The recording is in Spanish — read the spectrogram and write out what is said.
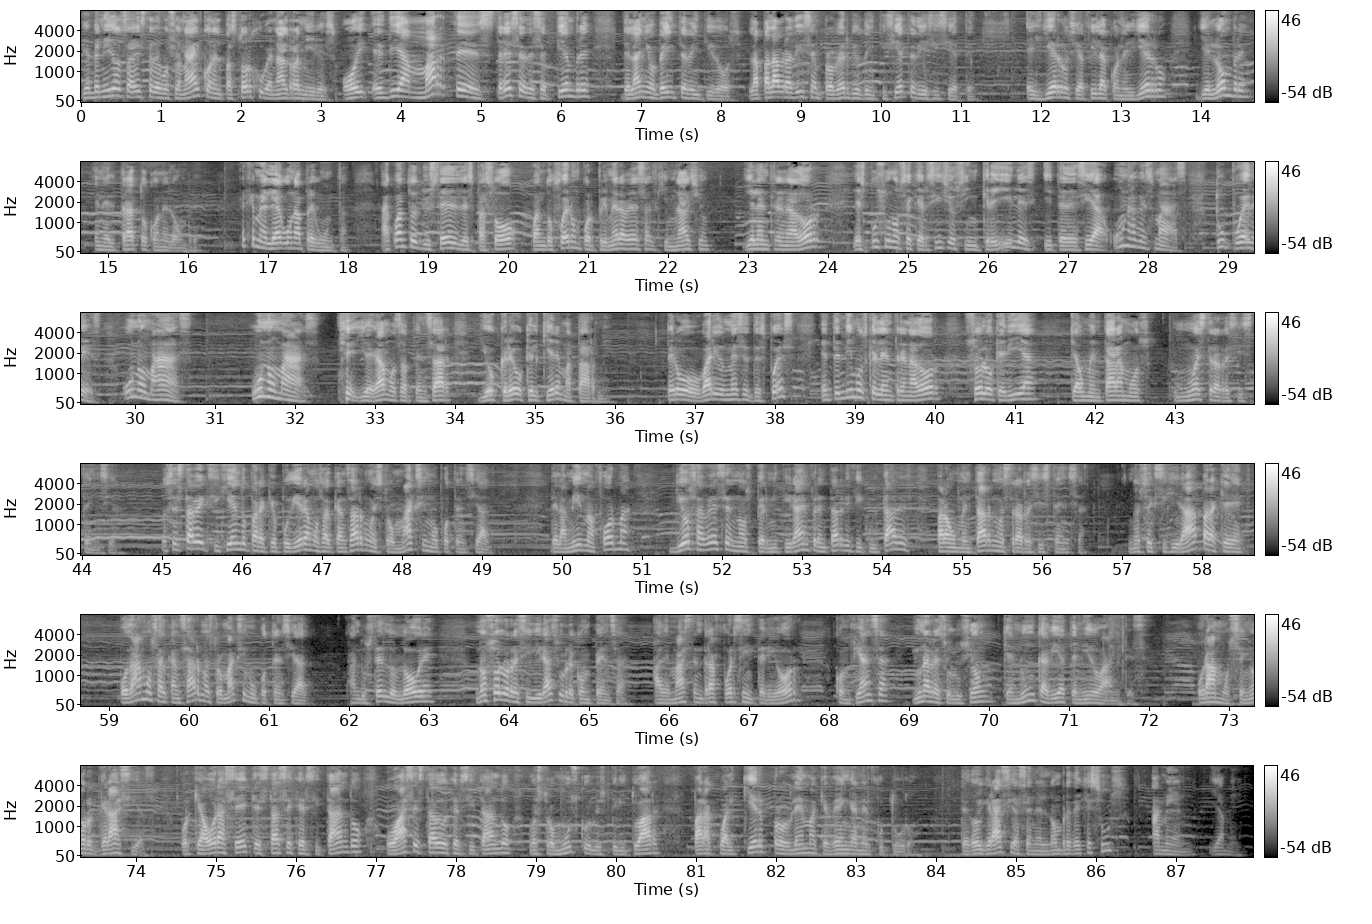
Bienvenidos a este devocional con el pastor Juvenal Ramírez. Hoy es día martes 13 de septiembre del año 2022. La palabra dice en Proverbios 27, 17, el hierro se afila con el hierro y el hombre en el trato con el hombre. Déjeme le hago una pregunta. ¿A cuántos de ustedes les pasó cuando fueron por primera vez al gimnasio y el entrenador les puso unos ejercicios increíbles y te decía, una vez más, tú puedes, uno más, uno más. Llegamos a pensar, yo creo que él quiere matarme. Pero varios meses después entendimos que el entrenador solo quería que aumentáramos nuestra resistencia. Nos estaba exigiendo para que pudiéramos alcanzar nuestro máximo potencial. De la misma forma, Dios a veces nos permitirá enfrentar dificultades para aumentar nuestra resistencia. Nos exigirá para que podamos alcanzar nuestro máximo potencial. Cuando usted lo logre, no solo recibirá su recompensa, además tendrá fuerza interior, confianza y una resolución que nunca había tenido antes. Oramos, Señor, gracias, porque ahora sé que estás ejercitando o has estado ejercitando nuestro músculo espiritual para cualquier problema que venga en el futuro. Te doy gracias en el nombre de Jesús. Amén y amén.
